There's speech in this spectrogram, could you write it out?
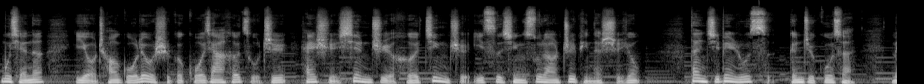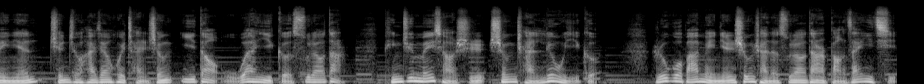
目前呢，已有超过六十个国家和组织开始限制和禁止一次性塑料制品的使用。但即便如此，根据估算，每年全球还将会产生一到五万亿个塑料袋，平均每小时生产六亿个。如果把每年生产的塑料袋绑在一起，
